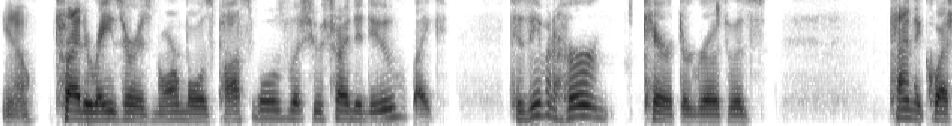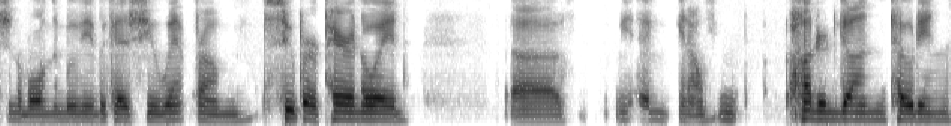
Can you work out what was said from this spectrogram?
you know try to raise her as normal as possible is what she was trying to do. Like, because even her character growth was kind of questionable in the movie because she went from super paranoid, uh, uh, you know, hundred gun toting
